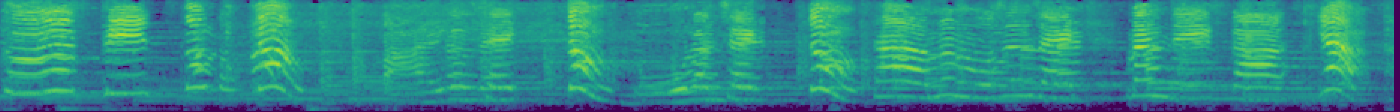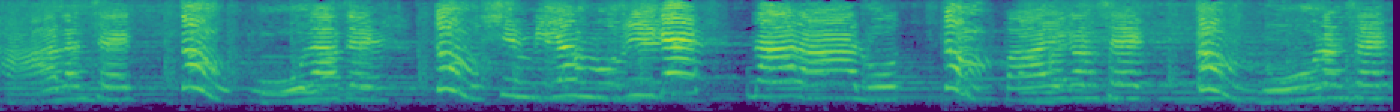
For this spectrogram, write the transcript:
푸빛 똥똥. 빨간색 똥 노란색 똥. 다음은 무슨 색? 만들까요? 파란색 똥 보라색 똥. 신비한 무지개 나라로 똥. 빨간색 똥 노란색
